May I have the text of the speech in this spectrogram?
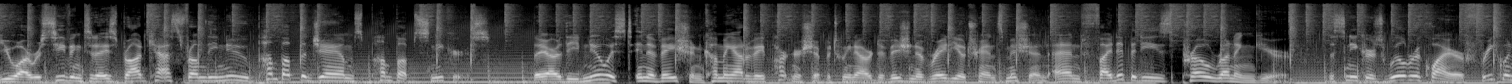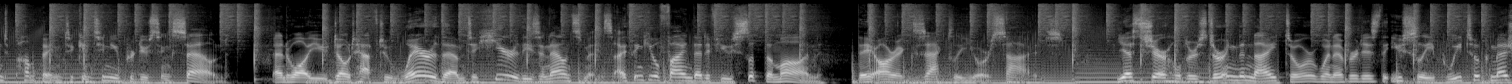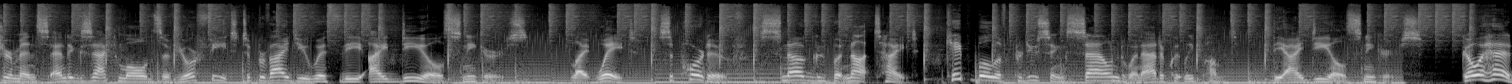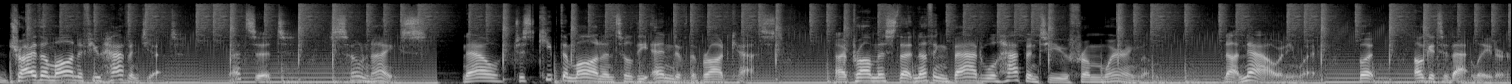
You are receiving today's broadcast from the new Pump Up the Jams Pump Up sneakers. They are the newest innovation coming out of a partnership between our division of radio transmission and Fidipides Pro running gear. The sneakers will require frequent pumping to continue producing sound. And while you don't have to wear them to hear these announcements, I think you'll find that if you slip them on, they are exactly your size. Yes, shareholders, during the night or whenever it is that you sleep, we took measurements and exact molds of your feet to provide you with the ideal sneakers. Lightweight, supportive, snug but not tight, capable of producing sound when adequately pumped. The ideal sneakers. Go ahead, try them on if you haven't yet. That's it. So nice. Now, just keep them on until the end of the broadcast. I promise that nothing bad will happen to you from wearing them. Not now, anyway, but I'll get to that later.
